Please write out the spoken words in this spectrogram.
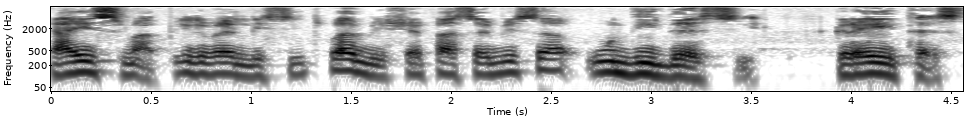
გაისმა პირველი სიტყვები შეფასებისა უდიდესი, greatest.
